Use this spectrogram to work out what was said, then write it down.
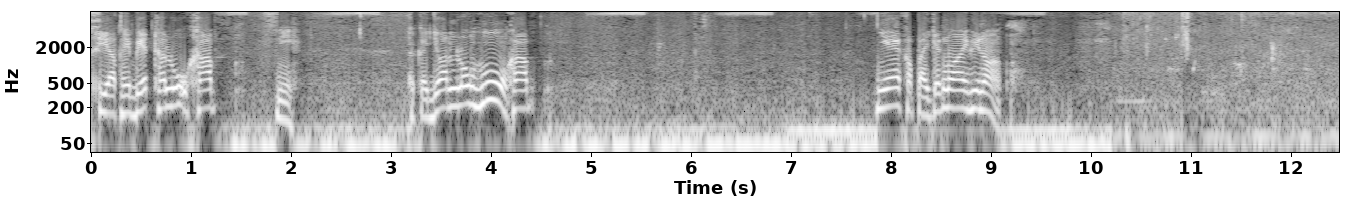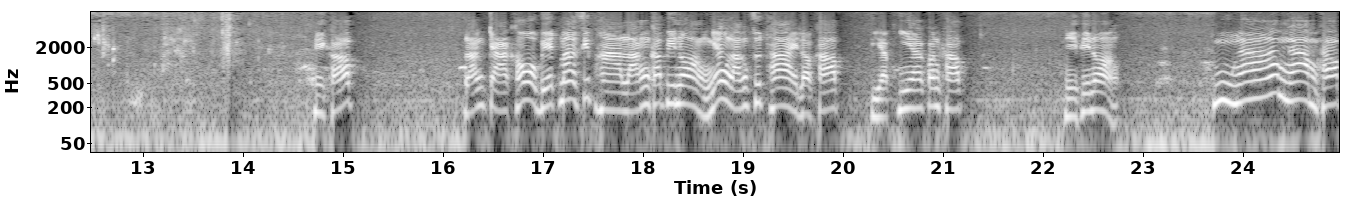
เสียบให้เบ็ดทะลุครับ นี่ แล้วก็ย้อนลงหู้ครับแย่เข้าไปจักน้อยพี่น้องนี่ครับ หลังจากเข้าเบ็ดมาสิบหาหลังครับพี่น้องยังหลังสุดท้ายแล้วครับ เปียบเฮียก่อนครับ นี่พี่น้องงูงามงามครับ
